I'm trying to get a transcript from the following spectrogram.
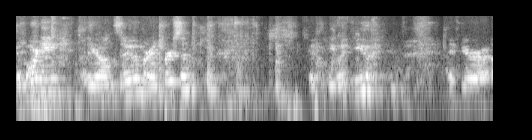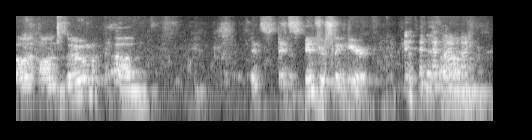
Good morning, whether you're on Zoom or in person. Good to be with you. If you're on, on Zoom, um, it's it's interesting here. Um,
